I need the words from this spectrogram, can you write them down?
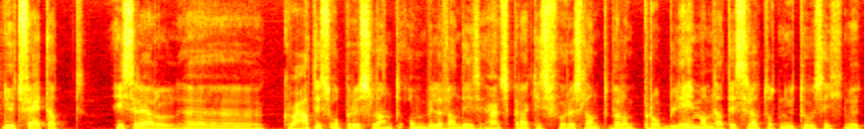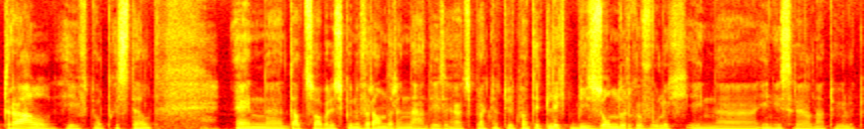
Nu, het feit dat Israël kwaad is op Rusland omwille van deze uitspraak is voor Rusland wel een probleem, omdat Israël tot nu toe zich neutraal heeft opgesteld. En uh, dat zou wel eens kunnen veranderen na deze uitspraak natuurlijk. Want dit ligt bijzonder gevoelig in, uh, in Israël natuurlijk.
